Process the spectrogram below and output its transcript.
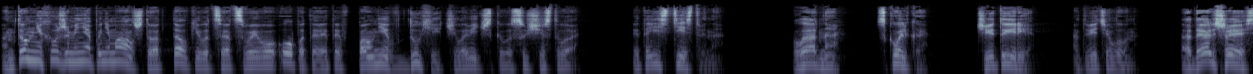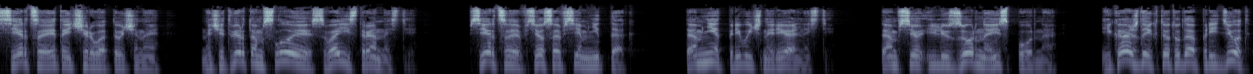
Антон не хуже меня понимал, что отталкиваться от своего опыта — это вполне в духе человеческого существа. Это естественно. «Ладно. Сколько?» «Четыре», — ответил он. «А дальше сердце этой червоточины. На четвертом слое свои странности. В сердце все совсем не так. Там нет привычной реальности. Там все иллюзорно и спорно. И каждый, кто туда придет,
